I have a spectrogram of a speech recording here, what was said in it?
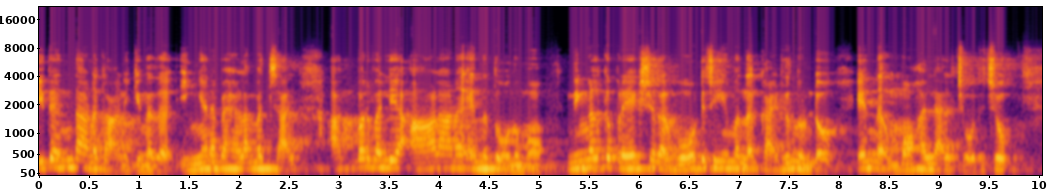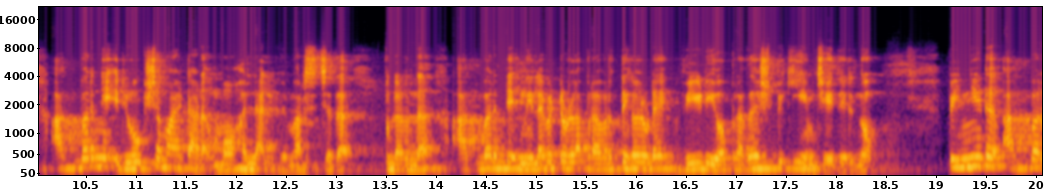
ഇതെന്താണ് കാണിക്കുന്നത്? ഇങ്ങനെ ബഹളം വെച്ചാൽ അക്ബർ വലിയ ആളാണ് എന്ന് തോന്നുമോ? നിങ്ങൾക്ക് പ്രേക്ഷകർ വോട്ട് ചെയ്യുമെന്ന് കരുതുന്നുണ്ടോ? എന്ന് മോഹൻലാൽ ചോദിച്ചു. അക്ബറിനെ രൂക്ഷമായിട്ടാണ് മോഹൻലാൽ വിമർശിച്ചത്. തുടർന്ന് അക്ബറിന്റെ നിലവിട്ടുള്ള പ്രവൃത്തികളുടെ വീഡിയോ പ്രദർശിപ്പിക്കുകയും ചെയ്തിരുന്നു. പിന്നീട് അക്ബർ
